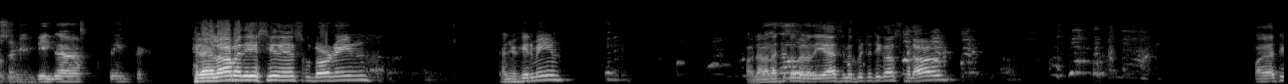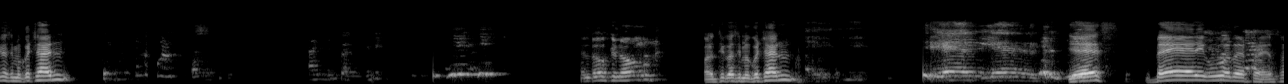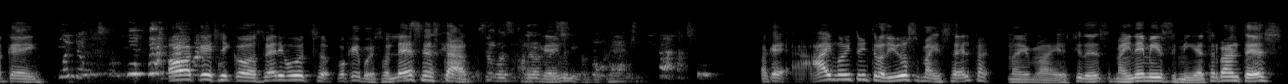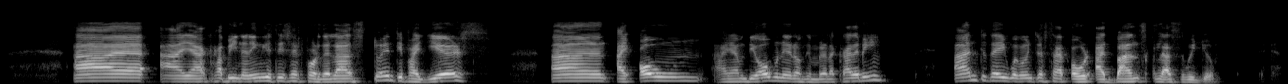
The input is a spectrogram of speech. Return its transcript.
Hello, hello, my dear students. Good morning. Can you hear me? Hola, hola chicos, buenos días. ¿Se me escuchan chicos? Hello. Hola chicos, ¿se me escuchan? Hello, hello. Hola chicos, ¿se me escuchan? Yes, yes. Yes. Very good, my friends. Okay. Okay, chicos, very good. So, okay, pues, so let's start. Okay. Okay, I'm going to introduce myself, my, my students. My name is Miguel Cervantes. I, I have been an English teacher for the last 25 years. And I own, I am the owner of the Umbrella Academy. And today we're going to start our advanced class with you.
